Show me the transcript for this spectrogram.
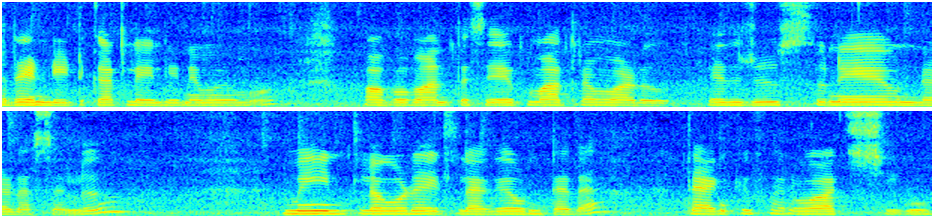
రెండింటికి అట్లా వెళ్ళినా మేము. పాపం అంతసేపు మాత్రం వాడు ఎదురు చూస్తూనే ఉన్నాడు అసలు. మీ ఇంట్లో కూడా ఇట్లాగే ఉంటుందా? థ్యాంక్ యూ ఫర్ వాచింగ్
